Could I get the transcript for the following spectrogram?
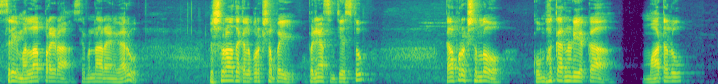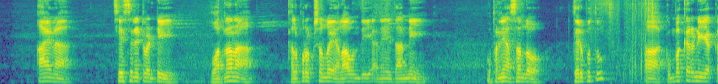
శ్రీ మల్లాప్రగడ శివనారాయణ గారు విశ్వనాథ కల్పవృక్షంపై ఉపన్యాసం చేస్తూ కల్పవృక్షంలో కుంభకర్ణుడి యొక్క మాటలు ఆయన చేసినటువంటి వర్ణన కల్పవృక్షంలో ఎలా ఉంది అనే దాన్ని ఉపన్యాసంలో తెలుపుతూ ఆ కుంభకర్ణి యొక్క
